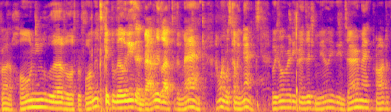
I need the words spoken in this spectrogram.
brought a whole new level of performance, capabilities, and battery life to the Mac. I wonder what's coming next. We've already transitioned nearly the entire Mac product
